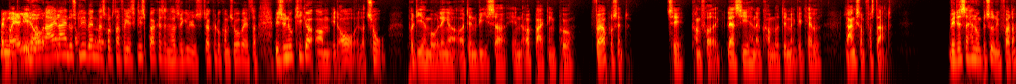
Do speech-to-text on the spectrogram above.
Men må jeg lige nå? Nej, nej, du skal lige vente, Mads Rundstrøm, for jeg skal lige spørge Christian Holsvig så kan du komme til over efter. Hvis vi nu kigger om et år eller to på de her målinger, og den viser en opbakning på 40 procent til kong Frederik. Lad os sige, at han er kommet det, man kan kalde langsomt fra start. Vil det så have nogen betydning for dig?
